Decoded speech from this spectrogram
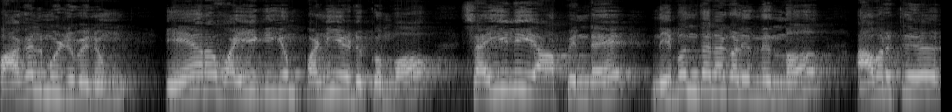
പകൽ മുഴുവനും ഏറെ വൈകിയും പണിയെടുക്കുമ്പോ ശൈലി ആപ്പിന്റെ നിബന്ധനകളിൽ നിന്ന് അവർക്ക്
